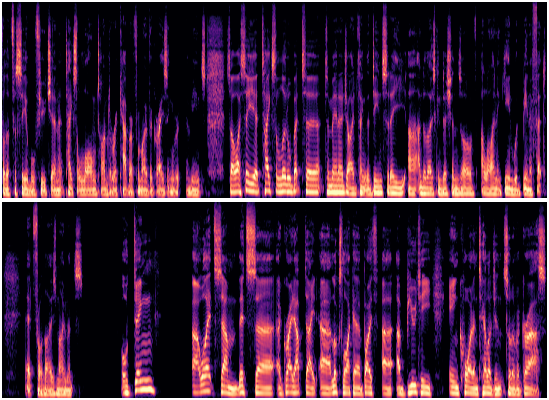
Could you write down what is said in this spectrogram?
for the foreseeable future. And it takes a long time to recover from overgrazing events. So I see it takes a little bit to, to manage. I think the density uh, under those conditions of Align again would benefit it for those moments. Or ding uh, well, that's um, that's uh, a great update. Uh, looks like a, both a, a, beauty and quite intelligent sort of a grass.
